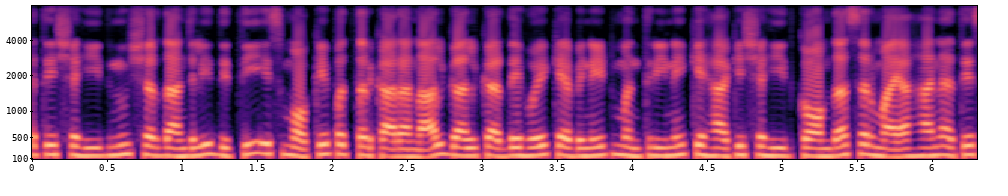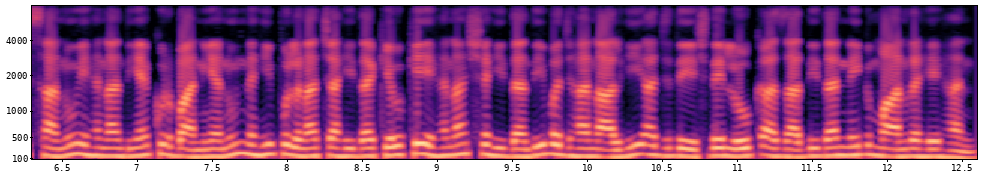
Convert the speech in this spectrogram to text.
ਅਤੇ ਸ਼ਹੀਦ ਨੂੰ ਸ਼ਰਧਾਂਜਲੀ ਦਿੱਤੀ ਇਸ ਮੌਕੇ ਪੱਤਰਕਾਰਾਂ ਨਾਲ ਗੱਲ ਕਰਦੇ ਹੋਏ ਕੈਬਨਿਟ ਮੰਤਰੀ ਨੇ ਕਿਹਾ ਕਿ ਸ਼ਹੀਦ ਕੌਮ ਦਾ ਸਰਮਾਇਆ ਹਨ ਅਤੇ ਸਾਨੂੰ ਇਹਨਾਂ ਦੀਆਂ ਕੁਰਬਾਨੀਆਂ ਨੂੰ ਨਹੀਂ ਭੁੱਲਣਾ ਚਾਹੀਦਾ ਕਿਉਂਕਿ ਇਹਨਾਂ ਸ਼ਹੀਦਾਂ ਦੀ ਵਜ੍ਹਾ ਨਾਲ ਹੀ ਅੱਜ ਦੇਸ਼ ਦੇ ਲੋਕ ਆਜ਼ਾਦੀ ਦਾ ਨਿਗ ਮਾਣ ਰਹੇ ਹਨ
